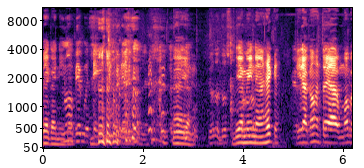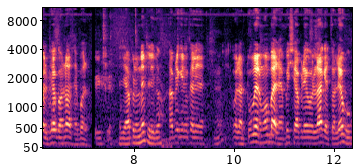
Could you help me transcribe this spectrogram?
ભેગા નહીં બે મહિના હે કે? હીરા કહો તો આ મોબાઈલ ભેગો ન થાય બોલો. હજી આપણે નથી લીધો? આપણે કીધું ખાલી ઓલા ટુવેલ મોબાઈલ હે પછી આપણે એવું લાગે તો લેવું.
